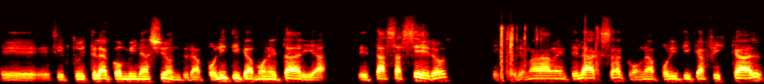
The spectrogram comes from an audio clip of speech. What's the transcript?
eh, es decir, tuviste la combinación de una política monetaria de tasa cero, extremadamente laxa, con una política fiscal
